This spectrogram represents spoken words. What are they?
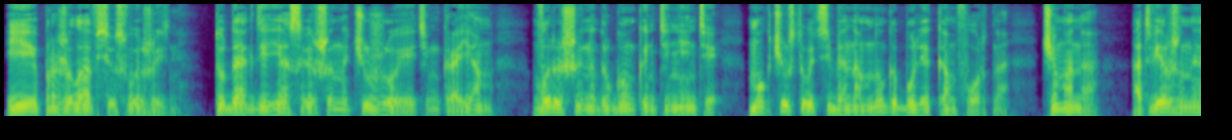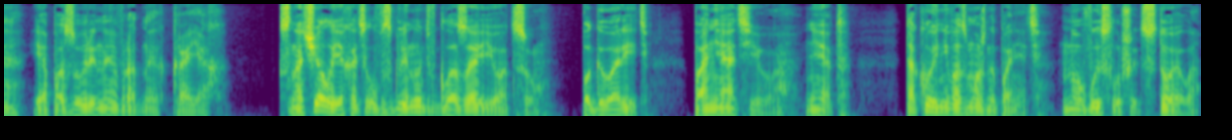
и прожила всю свою жизнь. Туда, где я, совершенно чужой этим краям, выросший на другом континенте, мог чувствовать себя намного более комфортно, чем она, отверженная и опозоренная в родных краях. Сначала я хотел взглянуть в глаза ее отцу. Поговорить. Понять его. Нет. Такое невозможно понять. Но выслушать стоило.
